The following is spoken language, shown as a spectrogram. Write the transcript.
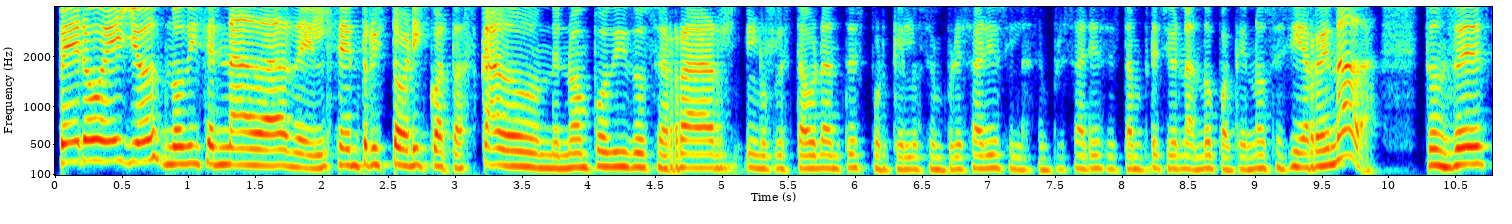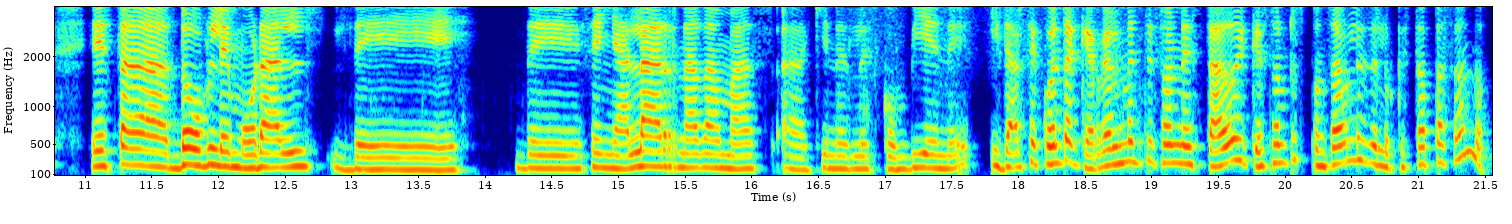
pero ellos no dicen nada del centro histórico atascado donde no han podido cerrar los restaurantes porque los empresarios y las empresarias están presionando para que no se cierre nada. Entonces, esta doble moral de de señalar nada más a quienes les conviene y darse cuenta que realmente son Estado y que son responsables de lo que está pasando.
